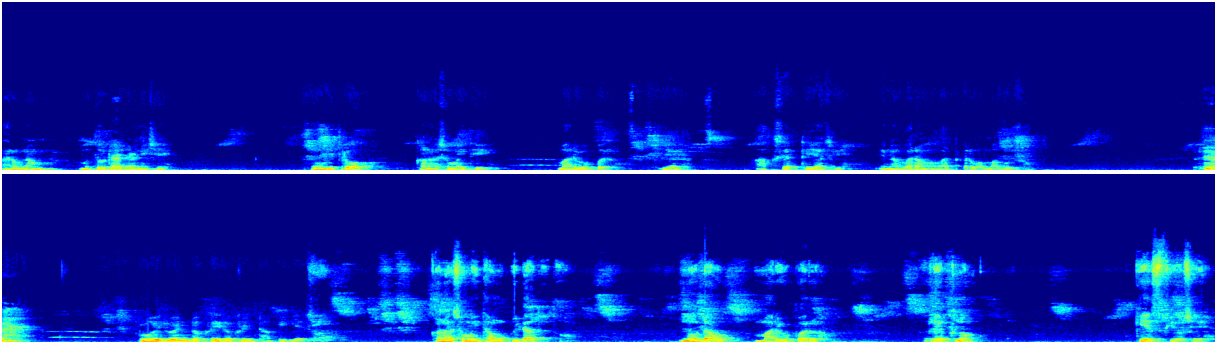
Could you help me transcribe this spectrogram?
મારું નામ મધુ રાજાણી છે. હું મિત્રો, ઘણા સમયથી મારી ઉપર જે આક્ષેપ થયા છે, એના બારામાં વાત કરવા માગું છું. રોઈ રોઈને રખડી રખડીને થાકી ગયા છે. ઘણા સમયથી હું પીડાતો હતો. નો ડાઉટ મારી ઉપર રેફનો કેસ થયો છે.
